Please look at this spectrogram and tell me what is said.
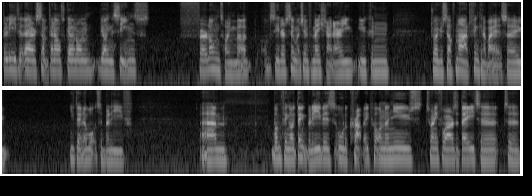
believe that there's something else going on behind the scenes for a long time. But obviously, there's so much information out there. You you can drive yourself mad thinking about it. So you don't know what to believe. Um, one thing I don't believe is all the crap they put on the news 24 hours a day to to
